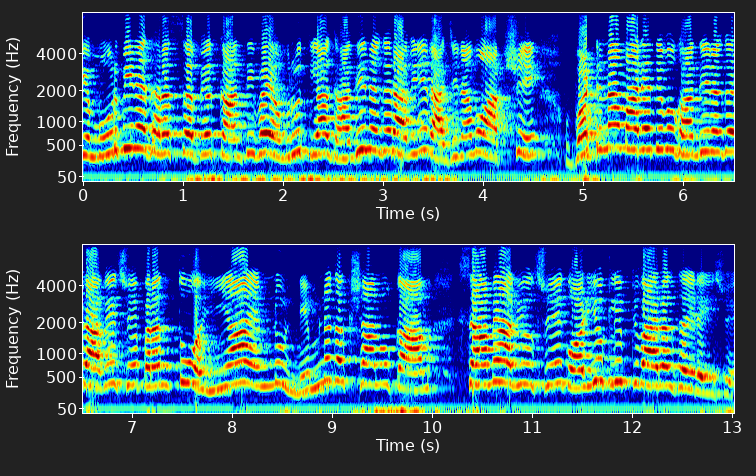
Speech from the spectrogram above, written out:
કે મોરબીના ધારાસભ્ય કાંતિભાઈ અમૃતિયા ગાંધીનગર આવીને રાજીનામું આપશે. વટના માર્યા તેઓ ગાંધીનગર આવે છે, પરંતુ અહીંયા એમનું નિમ્ન કક્ષાનું કામ સામે આવ્યું છે એક ઓડિયો ક્લિપ વાયરલ થઈ રહી છે.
